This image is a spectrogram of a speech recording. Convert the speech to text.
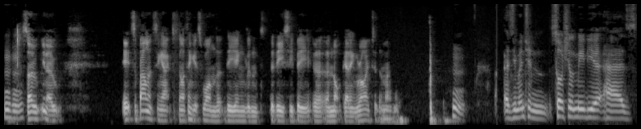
Mm-hmm. So you know, it's a balancing act, and I think it's one that the England, the ECB, uh, are not getting right at the moment. Hmm. As you mentioned, social media has.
